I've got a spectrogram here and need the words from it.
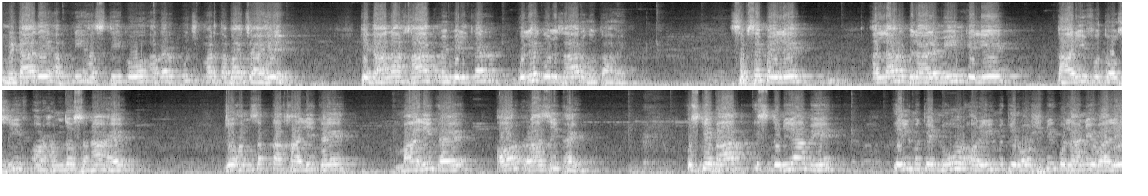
मिटा दे अपनी हस्ती को अगर कुछ मरतबा चाहे। कि दाना खाक में मिलकर गुले गुलजार होता है। सबसे पहले अल्लाह रब्बुल आलमीन के लिए तारीफ़ व तोसीफ़ और हमदो सना है। जो हम सब का खालिक है, मालिक है और राजिक है। उसके बाद इस दुनिया में इल्म के नूर और इल्म की रोशनी को लाने वाले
